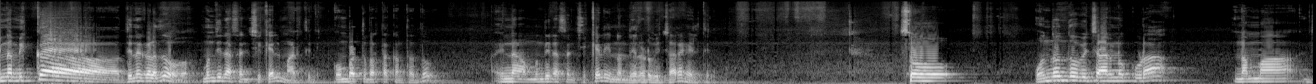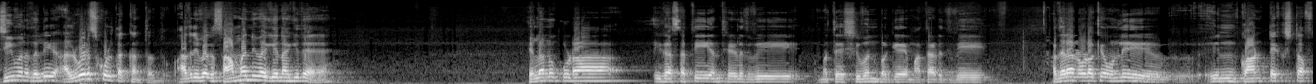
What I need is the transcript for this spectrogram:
ಇನ್ನು ಮಿಕ್ಕ ದಿನಗಳದು ಮುಂದಿನ ಸಂಚಿಕೆಯಲ್ಲಿ ಮಾಡ್ತೀನಿ. ಒಂಬತ್ತು ಬರ್ತಕ್ಕಂಥದ್ದು. ಇನ್ನು ಮುಂದಿನ ಸಂಚಿಕೆಯಲ್ಲಿ ಇನ್ನೊಂದೆರಡು ವಿಚಾರ ಹೇಳ್ತೀನಿ. ಸೊ ಒಂದೊಂದು ವಿಚಾರನೂ ಕೂಡ ನಮ್ಮ ಜೀವನದಲ್ಲಿ ಅಳವಡಿಸ್ಕೊಳ್ತಕ್ಕಂಥದ್ದು. ಆದರೆ ಇವಾಗ ಸಾಮಾನ್ಯವಾಗಿ ಏನಾಗಿದೆ? ಎಲ್ಲನೂ ಕೂಡ ಈಗ ಸತಿ ಅಂತ ಹೇಳಿದ್ವಿ, ಮತ್ತು ಶಿವನ ಬಗ್ಗೆ ಮಾತಾಡಿದ್ವಿ ಅದೆಲ್ಲ ನೋಡೋಕ್ಕೆ only in context of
